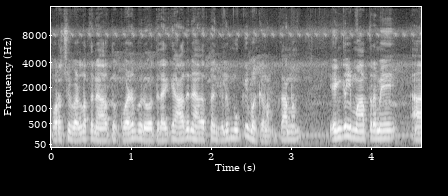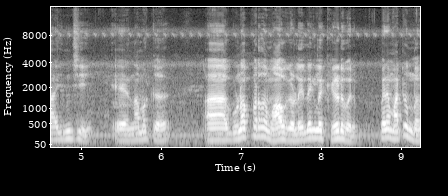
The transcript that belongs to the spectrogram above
കുറച്ച് വെള്ളത്തിനകത്ത് കുഴമ്പ് രൂപത്തിലാക്കി അതിനകത്തെങ്കിലും മുക്കി വെക്കണം. കാരണം എങ്കിൽ മാത്രമേ ഇഞ്ചി നമുക്ക് ഗുണപ്രദമാവുകയുള്ളൂ ഇല്ലെങ്കിൽ കേടുവരും. പിന്നെ മറ്റൊന്ന്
